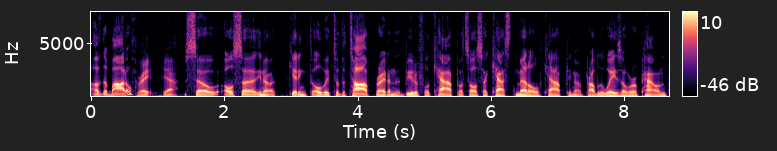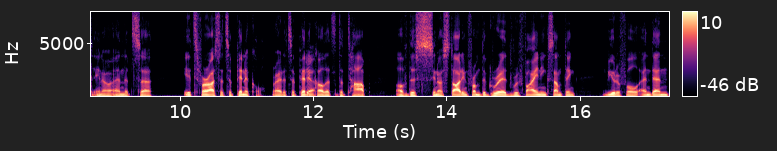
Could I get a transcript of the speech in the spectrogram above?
Of the bottle. Great. Yeah. So also, you know, getting all the way to the top, right, and the beautiful cap. It's also a cast metal cap. You know, probably weighs over a pound. You know, and it's uh, it's for us, it's a pinnacle, right? It's a pinnacle that's the top of this. You know, starting from the grid, refining something beautiful, and then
